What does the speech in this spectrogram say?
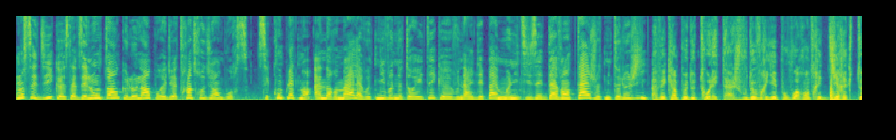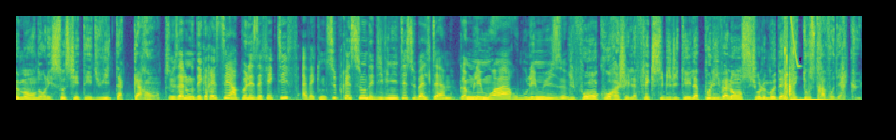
On s'est dit que ça faisait longtemps que l'Olympe aurait dû être introduit en bourse. C'est complètement anormal à votre niveau de notoriété que vous n'arriviez pas à monétiser davantage votre mythologie. Avec un peu de toilettage, vous devriez pouvoir rentrer directement dans les sociétés du ITAC 40. Nous allons dégraisser un peu les effectifs avec une suppression des divinités subalternes, comme les moires ou les muses. Il faut encourager la flexibilité et la polyvalence sur le modèle des 12 travaux d'Hercule.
